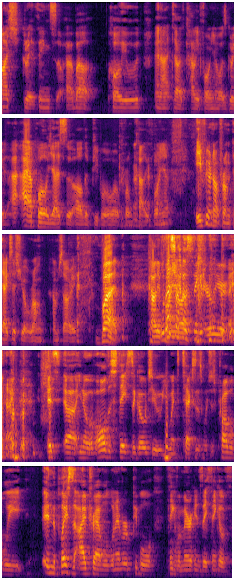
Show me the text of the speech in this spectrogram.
much great things about Hollywood and I thought California was great. I, I apologize to all the people who are from California. If you're not from Texas, you're wrong. I'm sorry. But California Well, that's what I was was- thinking earlier. it's uh, you know of all the states to go to, you went to Texas, which is probably in the places that I've traveled. Whenever people think of Americans, they think of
